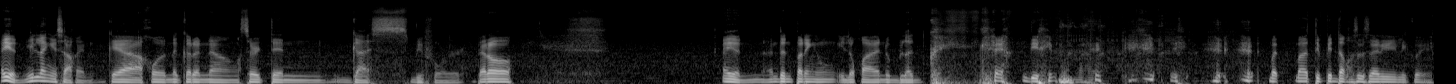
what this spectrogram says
ayun yun lang yung sa akin. Kaya ako nagkaroon ng certain gas before. Pero ayun andun pa rin yung Ilocano blood ko. Kaya hindi rin Mat- matipid ako sa sarili ko eh.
